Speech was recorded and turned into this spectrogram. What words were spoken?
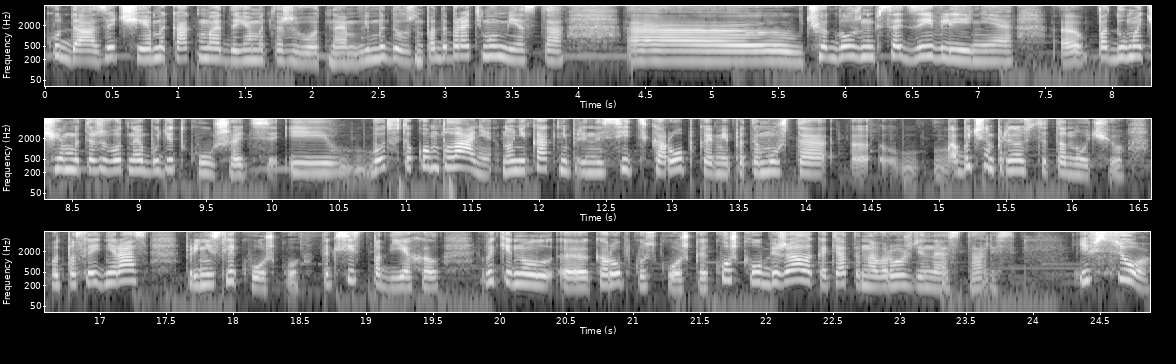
куда, зачем и как мы отдаем это животное. И мы должны подобрать ему место. Человек должен написать заявление, подумать, чем это животное будет кушать. И вот в таком плане, но никак не приносить коробками, потому что Э, обычно приносят это ночью. Вот последний раз принесли кошку. Таксист подъехал, выкинул э, коробку с кошкой. Кошка убежала, котята новорожденные остались. И все.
